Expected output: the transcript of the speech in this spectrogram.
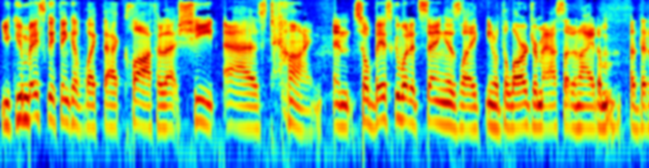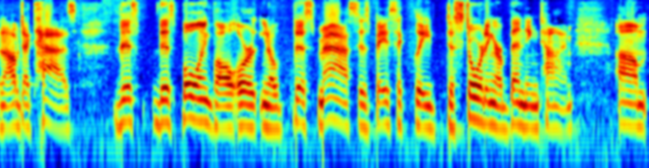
you can basically think of like that cloth or that sheet as time. And so basically what it's saying is like, you know, the larger mass that an item uh, that an object has, this this bowling ball or, you know, this mass is basically distorting or bending time. Um,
